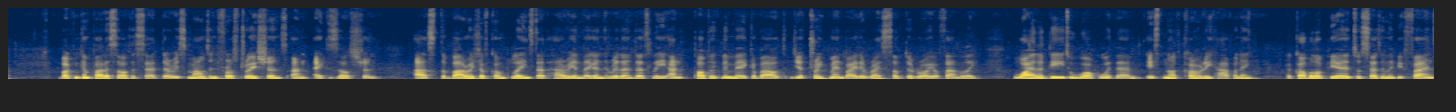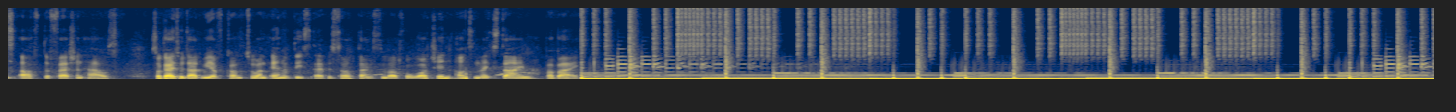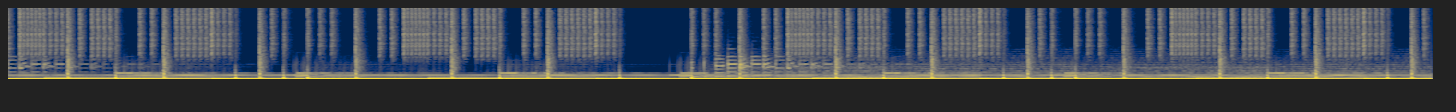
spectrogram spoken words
Buckingham Palace sources said there is mounting frustrations and exhaustion as the barrage of complaints that Harry and Meghan relentlessly and publicly make about their treatment by the rest of the royal family. While a deal to work with them is not currently happening, the couple appear to certainly be fans of the fashion house. So guys, with that we have come to an end of this episode. Thanks a lot for watching. Until next time. Bye bye.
